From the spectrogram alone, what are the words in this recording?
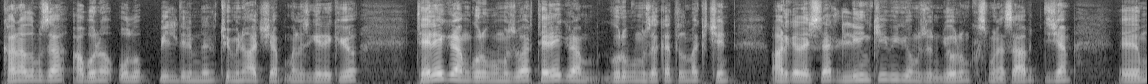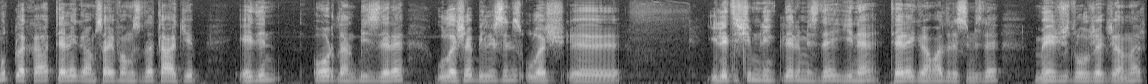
kanalımıza abone olup bildirimlerin tümünü aç yapmanız gerekiyor. Telegram grubumuz var. Telegram grubumuza katılmak için arkadaşlar linki videomuzun yorum kısmına sabitleyeceğim. Ee, mutlaka Telegram sayfamızı da takip edin. Oradan bizlere ulaşabilirsiniz. Ulaş e, iletişim linklerimiz de yine Telegram adresimizde mevcut olacak canlar.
